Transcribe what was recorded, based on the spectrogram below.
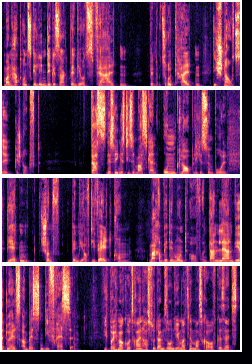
man hat uns gelinde gesagt, wenn wir uns verhalten, zurückhalten, die Schnauze gestopft das, deswegen ist diese Maske ein unglaubliches Symbol. Wir hätten schon, wenn wir auf die Welt kommen, machen wir den Mund auf und dann lernen wir, du hältst am besten die Fresse. Ich breche mal kurz rein. Hast du deinem Sohn jemals eine Maske aufgesetzt?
